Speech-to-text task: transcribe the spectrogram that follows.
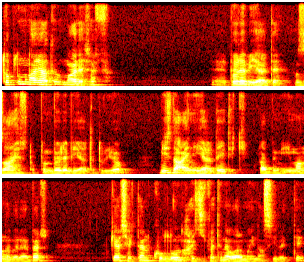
Toplumun hayatı maalesef böyle bir yerde, zahir toplum böyle bir yerde duruyor. Biz de aynı yerdeydik. Rabbim imanla beraber gerçekten kulluğun hakikatine varmayı nasip etti.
